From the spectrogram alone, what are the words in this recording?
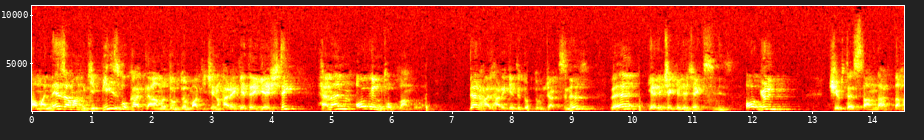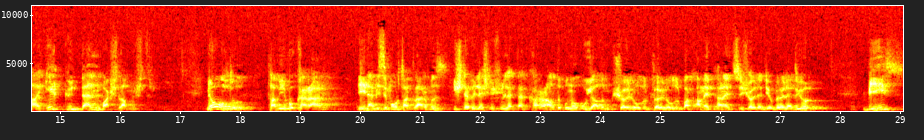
Ama ne zaman ki biz bu katliamı durdurmak için harekete geçtik, hemen o gün toplandılar. Derhal hareketi durduracaksınız ve geri çekileceksiniz. O gün çifte standart daha ilk günden başlamıştır. Ne oldu? Tabii bu karar yine bizim ortaklarımız işte Birleşmiş Milletler karar aldı buna uyalım. Şöyle olur, böyle olur. Bak Amerikan elçisi şöyle diyor, böyle diyor. Biz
